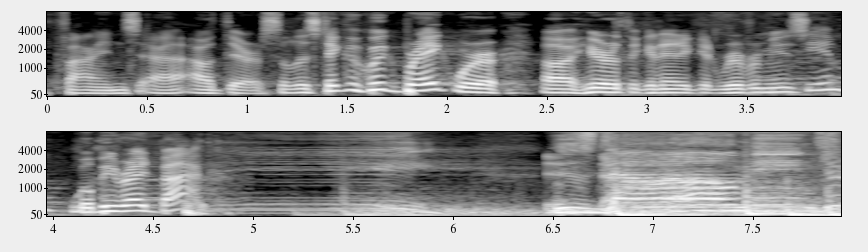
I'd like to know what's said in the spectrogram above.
finds out there. So let's take a quick break. We're here at the Connecticut River Museum. We'll be right back. Is down I'll to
